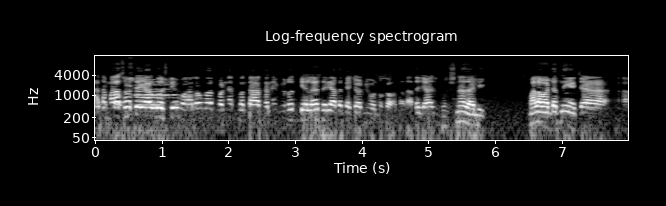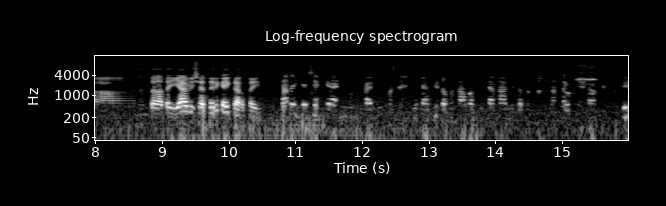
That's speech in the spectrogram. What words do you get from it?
आता मला असं वाटतं या गोष्टी वारंवार बोलण्यात कोणत्या अर्थाने विरोध केला तरी आता त्याच्यावर निवडणुका होतात. आता ज्यावेळेस घोषणा झाली मला वाटत नाही याच्या नंतर आता या विषयात तरी काही करता येईल. दादा हे शक्य आहे डबल नाव असेल त्यांना आम्ही डबल मतदान करून देणार. ते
